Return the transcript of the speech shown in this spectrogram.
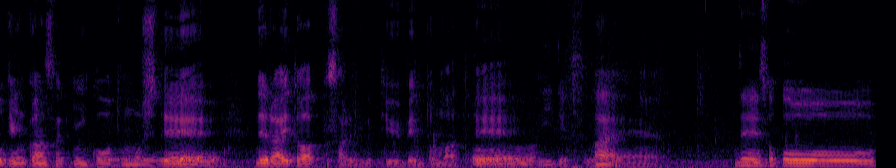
を玄関先にこう灯してでライトアップされるっていうイベントもあっおてーいいですね。はい。でそこ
